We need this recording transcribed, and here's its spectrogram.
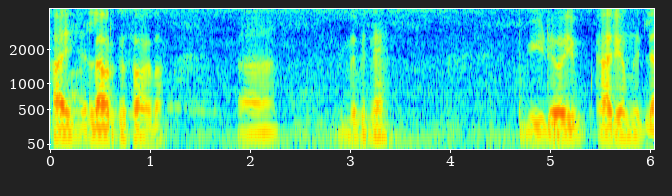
ഹായ് എല്ലാവർക്കും സ്വാഗതം. ഇന്ന് പിന്നെ വീഡിയോയും കാര്യമൊന്നുമില്ല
